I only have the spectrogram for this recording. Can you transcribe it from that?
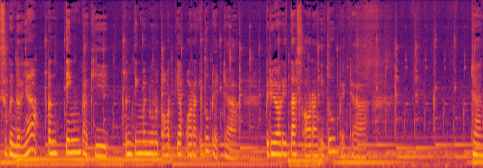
sebenarnya penting bagi penting menurut tiap orang itu beda. Prioritas orang itu beda. Dan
